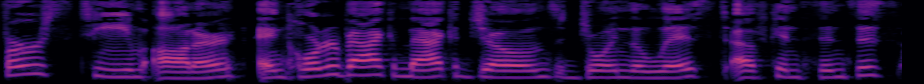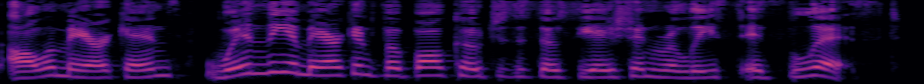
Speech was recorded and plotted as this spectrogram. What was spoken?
first team honor and quarterback Mac Jones joined the list of consensus All-Americans when the American Football Coaches Association released its list.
